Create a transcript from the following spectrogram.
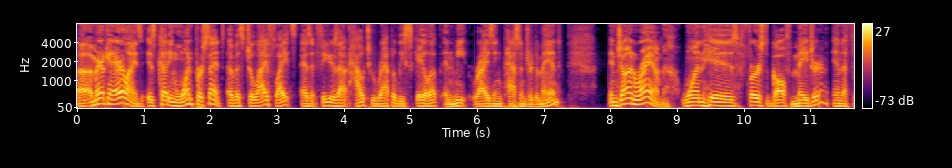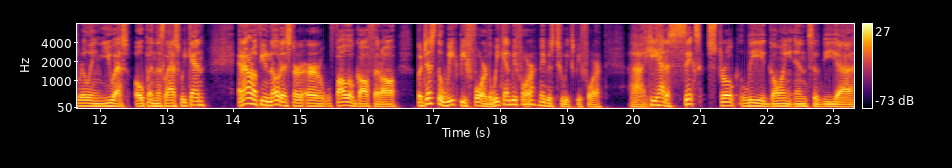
Uh, American Airlines is cutting 1% of its July flights as it figures out how to rapidly scale up and meet rising passenger demand. And Jon Rahm won his first golf major in a thrilling U.S. Open this last weekend. And I don't know if you noticed or, or follow golf at all, but just the week before, the weekend before, maybe it was two weeks before, uh, he had a six stroke lead going into the, uh,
